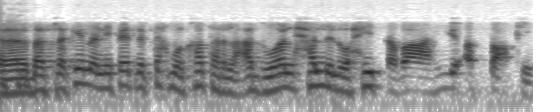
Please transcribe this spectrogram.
آه بس لكن النفايات اللي بتحمل خطر العدوى الحل الوحيد تبعها هي التعقيم.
